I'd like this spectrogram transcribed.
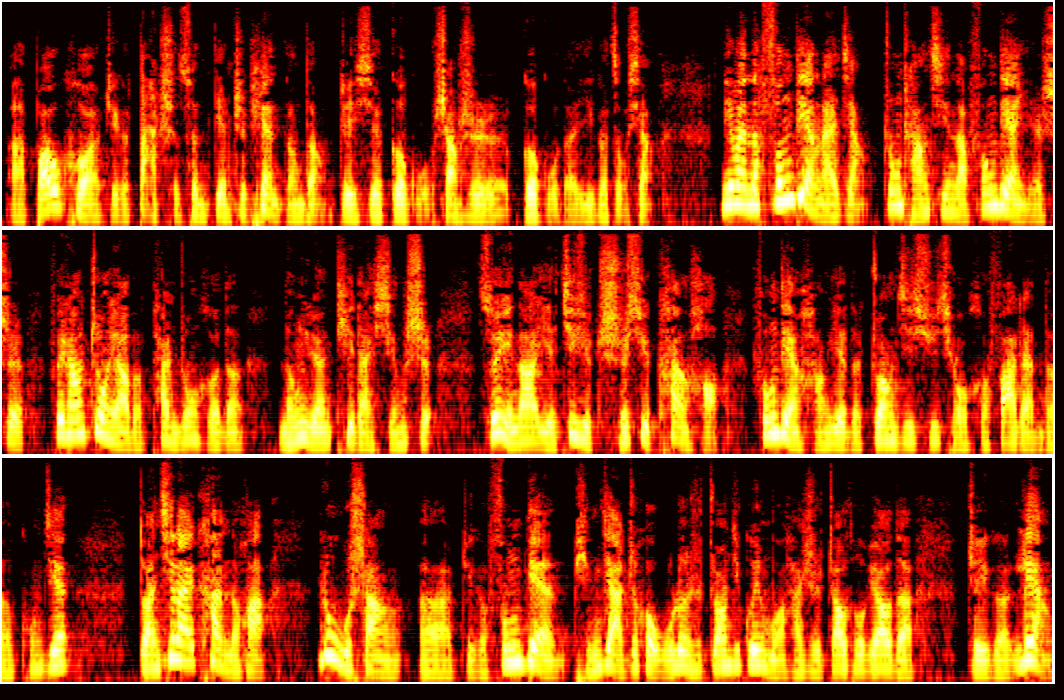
啊，包括这个大尺寸电池片等等这些个股上市个股的一个走向。另外呢，风电来讲，中长期呢，风电也是非常重要的碳中和的能源替代形式，所以呢，也继续持续看好风电行业的装机需求和发展的空间。短期来看的话，路上呃这个风电平价之后，无论是装机规模还是招投标的这个量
